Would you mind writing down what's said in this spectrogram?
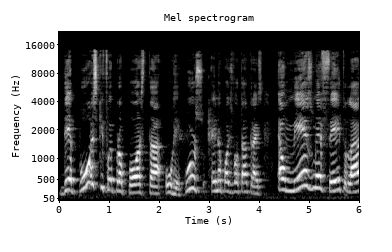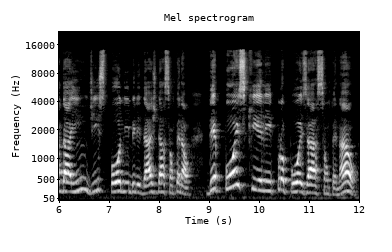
Depois que foi proposta o recurso, ele não pode voltar atrás. É o mesmo efeito lá da indisponibilidade da ação penal. Depois que ele propôs a ação penal,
